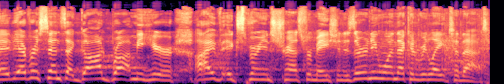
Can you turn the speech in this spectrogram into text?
And ever since that God brought me here, I've experienced transformation. Is there anyone that can relate to that?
